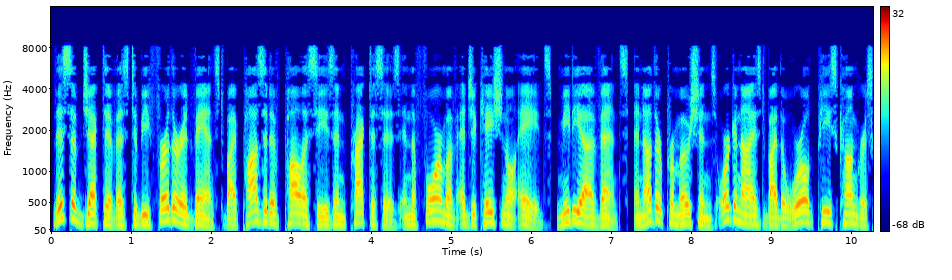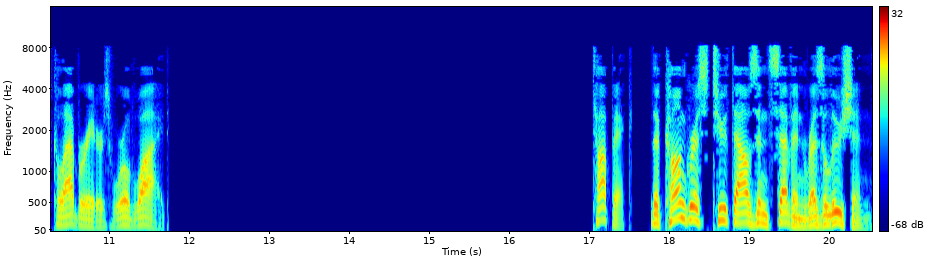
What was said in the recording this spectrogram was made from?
This objective is to be further advanced by positive policies and practices in the form of educational aids, media events, and other promotions organized by the World Peace Congress collaborators worldwide. The Congress 2007 resolutions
